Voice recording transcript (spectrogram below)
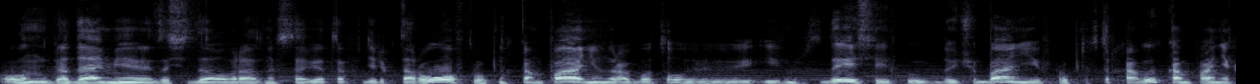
Он годами заседал в разных советах директоров крупных компаний, он работал и в Мерседесе, и в Deutsche Bahn, и в крупных страховых компаниях.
